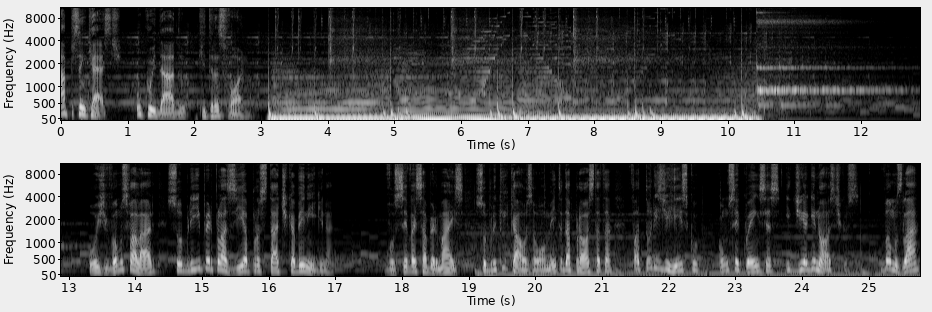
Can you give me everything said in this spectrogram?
Apsencast, o cuidado que transforma. Hoje vamos falar sobre hiperplasia prostática benigna. Você vai saber mais sobre o que causa o aumento da próstata, fatores de risco, consequências e diagnósticos. Vamos lá?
